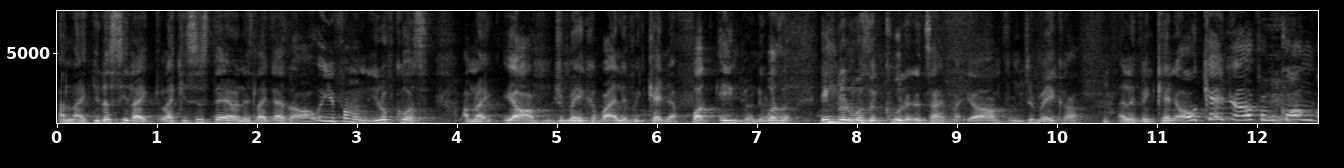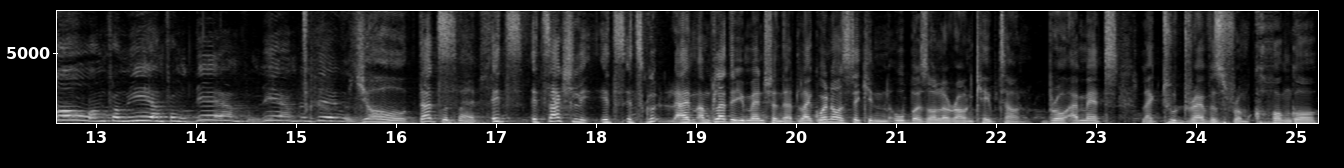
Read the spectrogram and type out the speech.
and like you just see like like it's just there and it's like oh where you from? You know, of course I'm like yeah I'm from Jamaica, but I live in Kenya. Fuck England. It wasn't England wasn't cool at the time. Like yeah I'm from Jamaica. I live in Kenya. Oh Kenya, I'm from Congo. I'm from here. I'm from there. I'm from there. I'm from there. Was- Yo, that's Good vibes. It's it's actually it's it's good. I'm, I'm glad that you mentioned that. Like when I was taking Ubers all around Cape Town, bro, I met like two drivers from Congo,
